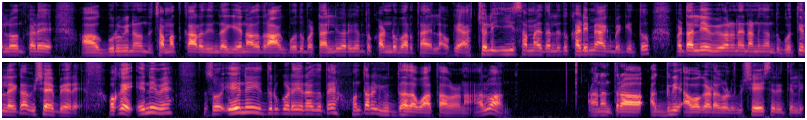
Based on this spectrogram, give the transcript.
ಎಲ್ಲೊಂದು ಕಡೆ ಆ ಗುರುವಿನ ಒಂದು ಚಮತ್ಕಾರದಿಂದ ಏನಾದರೂ ಆಗ್ಬೋದು ಬಟ್ ಅಲ್ಲಿವರೆಗಂತೂ ಕಂಡು ಬರ್ತಾ ಇಲ್ಲ. ಓಕೆ ಆ್ಯಕ್ಚುಲಿ ಈ ಸಮಯದಲ್ಲಿ ಕಡಿಮೆ ಆಗಬೇಕಿತ್ತು ಬಟ್ ಅಲ್ಲಿಯ ವಿವರಣೆ ನನಗಂತೂ ಗೊತ್ತಿಲ್ಲ, ಈಗ ವಿಷಯ ಬೇರೆ. ಓಕೆ ಎನಿವೆ ಸೊ ಏನೇ ಇದ್ದರೂ ಕೂಡ ಏನಾಗುತ್ತೆ? ಒಂಥರ ಯುದ್ಧದ ವಾತಾವರಣ, ಅಲ್ವಾ? ಆನಂತರ ಅಗ್ನಿ ಅವಘಡಗಳು ವಿಶೇಷ ರೀತಿಯಲ್ಲಿ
